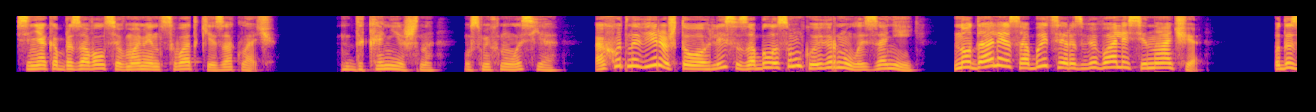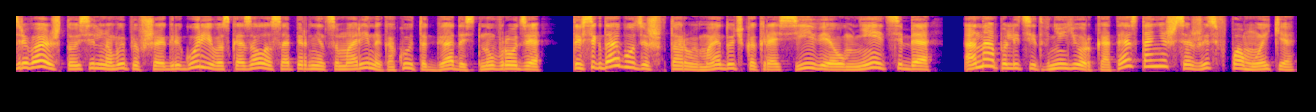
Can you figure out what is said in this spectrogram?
Синяк образовался в момент схватки за клатч. «Да, конечно», — усмехнулась я. «Охотно верю, что Лиса забыла сумку и вернулась за ней. Но далее события развивались иначе. Подозреваю, что сильно выпившая Григорьева сказала сопернице Марины какую-то гадость, ну, вроде «Ты всегда будешь второй, моя дочка красивее, умнее тебя. Она полетит в Нью-Йорк, а ты останешься жить в помойке».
